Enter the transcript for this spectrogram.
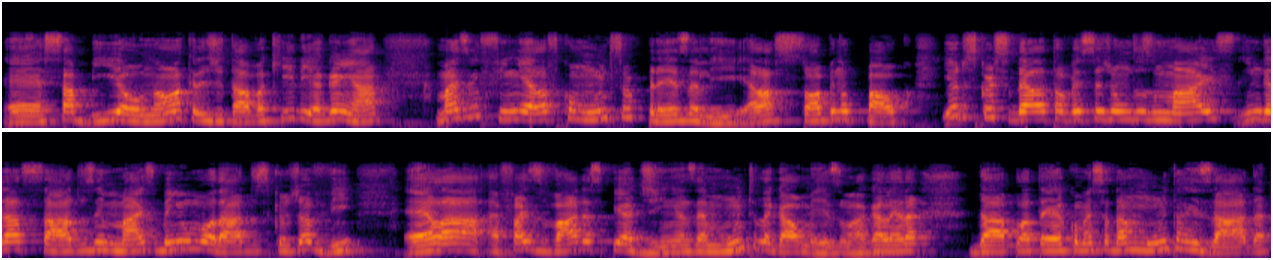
é, sabia ou não acreditava que iria ganhar, mas enfim, ela ficou muito surpresa ali. Ela sobe no palco e o discurso dela talvez seja um dos mais engraçados e mais bem-humorados que eu já vi. Ela faz várias piadinhas, é muito legal mesmo. A galera da plateia começa a dar muita risada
